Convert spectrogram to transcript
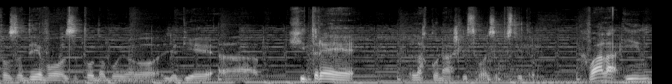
to zadevo, zato da bodo ljudje uh, hitreje lahko našli svoj zaposlitev. Hvala in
